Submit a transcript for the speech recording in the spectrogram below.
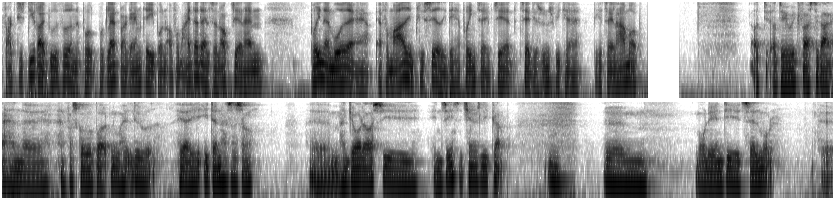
faktisk direkte ud fødderne på, på Gladbach-angriberne, og for mig der er det altså nok til, at han på en eller anden måde er, er for meget impliceret i det her pointtab, til at, til at jeg synes, vi kan, vi kan tale ham op. Og det, og det er jo ikke første gang, at han, øh, han får skubbet bolden uheldigt ud her i, i den her sæson. Øh, han gjorde det også i, i den seneste Champions League-kamp, mm. øh, hvor det endte i et selvmål. Øh,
